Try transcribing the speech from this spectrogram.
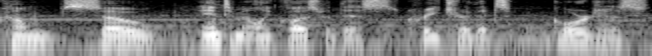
come so intimately close with this creature that's gorgeous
